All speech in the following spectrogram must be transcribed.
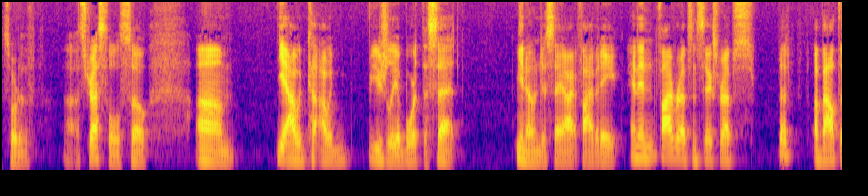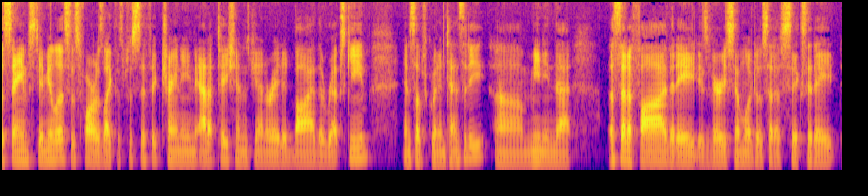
sort of uh, stressful. So, um, yeah, I would I would usually abort the set, you know, and just say all right, five at eight, and then five reps and six reps. About the same stimulus as far as like the specific training adaptations generated by the rep scheme and subsequent intensity, um, meaning that a set of five at eight is very similar to a set of six at eight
